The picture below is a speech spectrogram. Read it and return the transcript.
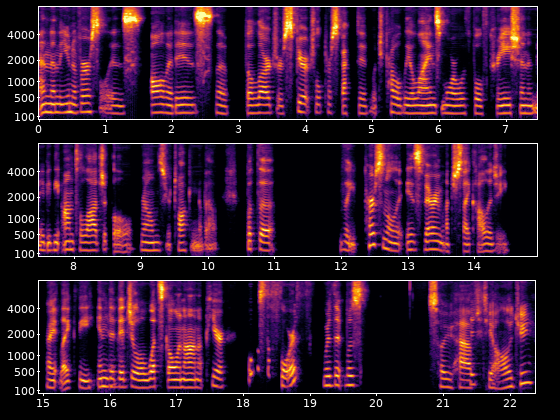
And then the universal is all it is, the the larger spiritual perspective, which probably aligns more with both creation and maybe the ontological realms you're talking about. But the the personal is very much psychology, right? Like the individual, yeah. what's going on up here. What was the fourth? Where that was so you have theology,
